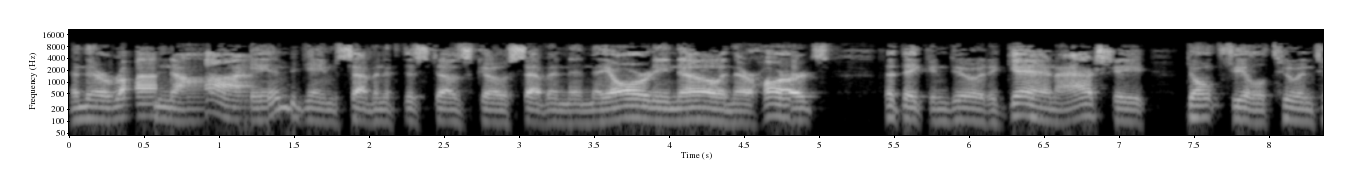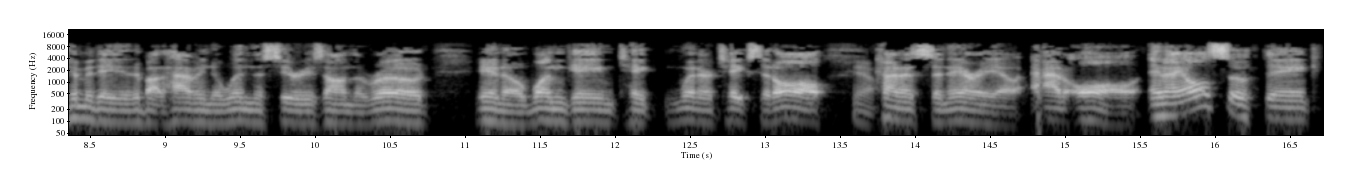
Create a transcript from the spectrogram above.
and they're riding a high into game seven, if this does go seven and they already know in their hearts that they can do it again, I actually don't feel too intimidated about having to win the series on the road in a one game take winner takes it all Yeah. kind of scenario at all. And I also think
